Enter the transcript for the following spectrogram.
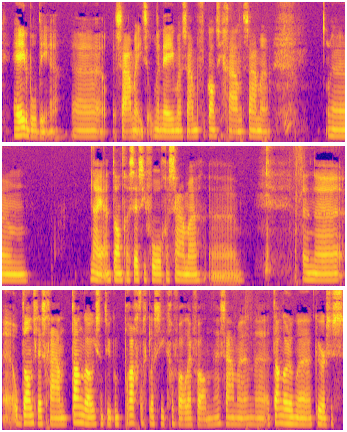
Een heleboel dingen. Uh, samen iets ondernemen, samen vakantie gaan, samen um, nou ja, een tantra-sessie volgen, samen uh, een, uh, op dansles gaan. Tango is natuurlijk een prachtig klassiek geval daarvan. Hè? Samen een, een tango-cursus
